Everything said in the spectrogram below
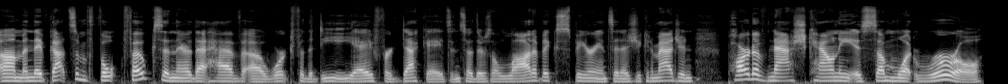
Um, and they've got some fo- folks in there that have uh, worked for the DEA for decades. And so there's a lot of experience. And as you can imagine, part of Nash County is somewhat rural,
